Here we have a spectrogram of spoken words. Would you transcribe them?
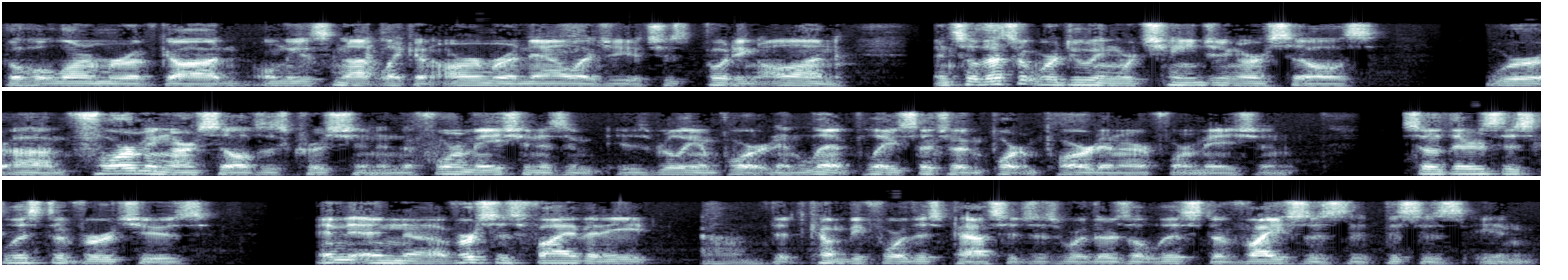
the whole armor of God, only it's not like an armor analogy. It's just putting on and so that's what we're doing. We're changing ourselves. We're um, forming ourselves as Christian, and the formation is is really important. And Lent plays such an important part in our formation. So there's this list of virtues, and and uh, verses five and eight um, that come before this passage is where there's a list of vices that this is in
